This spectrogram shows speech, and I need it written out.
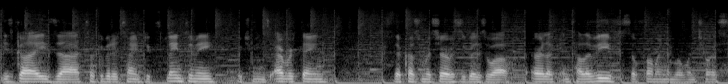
These guys uh, took a bit of time to explain to me, which means everything. The customer service is good as well. Erlich in Tel Aviv, so far my number one choice.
